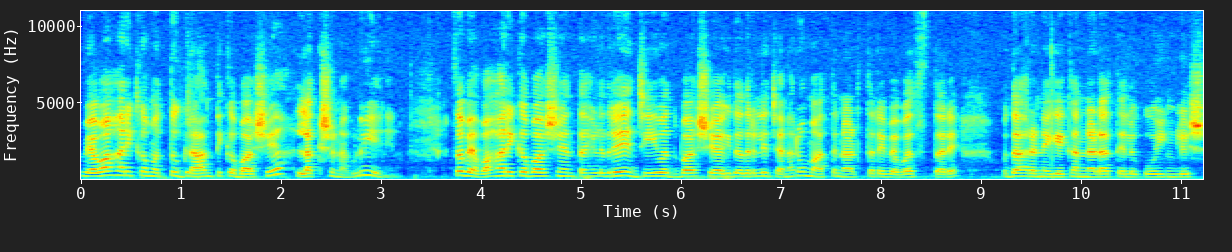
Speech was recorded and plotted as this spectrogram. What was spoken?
ವ್ಯಾವಹಾರಿಕ ಮತ್ತು ಗ್ರಾಂಥಿಕ ಭಾಷೆಯ ಲಕ್ಷಣಗಳು ಏನೇನು? ಸೊ ವ್ಯಾವಹಾರಿಕ ಭಾಷೆ ಅಂತ ಹೇಳಿದ್ರೆ ಜೀವದ ಭಾಷೆಯಾಗಿದೆ ಅದರಲ್ಲಿ ಜನರು ಮಾತನಾಡ್ತಾರೆ, ವ್ಯವಹರಿಸ್ತಾರೆ. ಉದಾಹರಣೆಗೆ ಕನ್ನಡ, ತೆಲುಗು, ಇಂಗ್ಲಿಷ್.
